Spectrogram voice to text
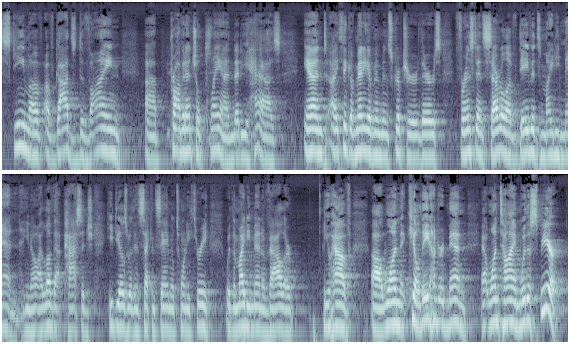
scheme of, of God's divine uh, providential plan that He has and I think of many of them in Scripture. There's, for instance, several of David's mighty men. You know, I love that passage he deals with in 2 Samuel 23 with the mighty men of valor. You have uh, one that killed 800 men at one time with a spear.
